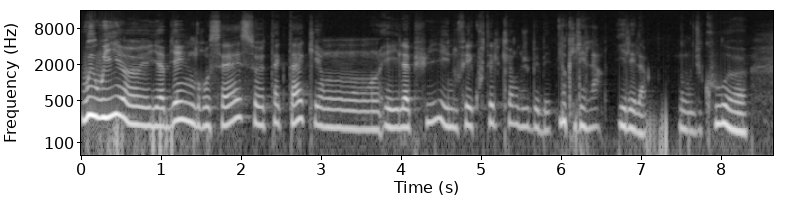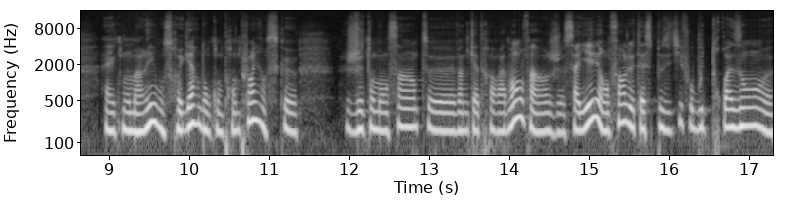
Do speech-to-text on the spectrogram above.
oui, oui, il y a bien une grossesse, tac, tac, et, on, et il appuie et il nous fait écouter le cœur du bébé. Donc il est là. Il est là. Donc du coup, avec mon mari, on se regarde, on comprend plus rien parce que je tombe enceinte 24 heures avant. Enfin, je, ça y est, enfin, le test positif au bout de trois ans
